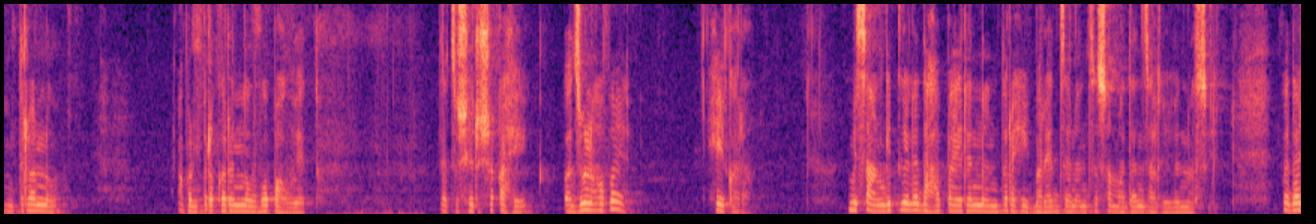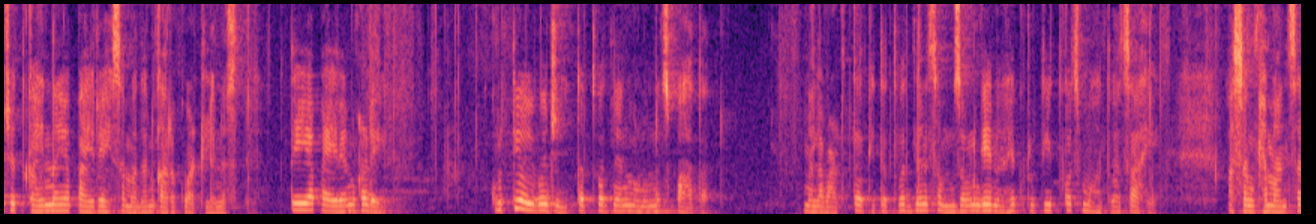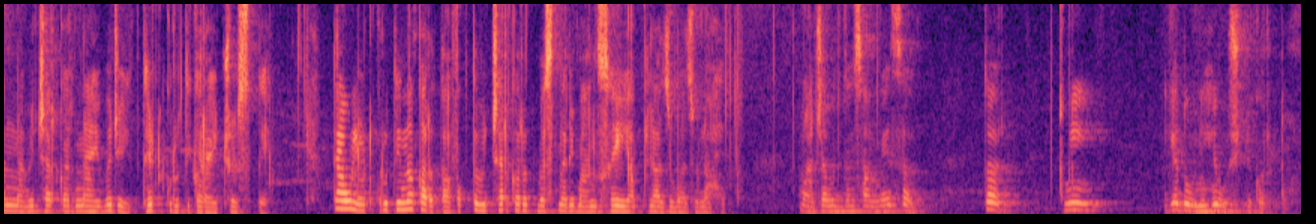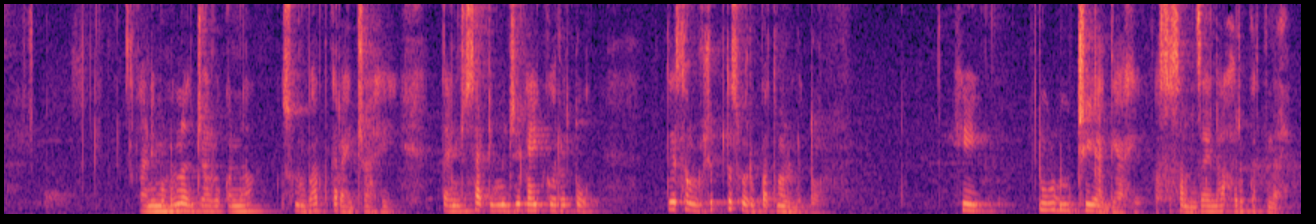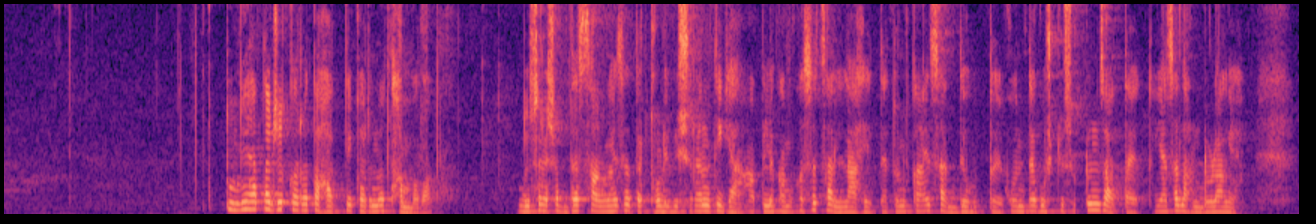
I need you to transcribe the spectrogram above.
मित्रांनो आपण प्रकरण नववं पाहूयात. त्याचं शीर्षक आहे अजून हवं आहे हे करा. मी सांगितलेल्या दहा पायऱ्यांनंतरही बऱ्याच जणांचं समाधान झालेलं नसेल. कदाचित काहींना या पायऱ्याही समाधानकारक वाटले नसतील. ते या पायऱ्यांकडे कृतीऐवजी तत्त्वज्ञान म्हणूनच पाहतात. मला वाटतं की तत्त्वज्ञान समजावून घेणं हे कृती इतकंच महत्त्वाचं आहे. असंख्य माणसांना विचार करण्याऐवजी थेट कृती करायची असते. त्या उलट कृती न करता फक्त विचार करत बसणारी माणसंही आपल्या आजूबाजूला आहेत. माझ्याबद्दल सांगायचं तर मी या दोन्हीही गोष्टी करतो. आणि म्हणूनच ज्या लोकांना सुरुवात करायची आहे त्यांच्यासाठी मी जे काही करतो ते संक्षिप्त स्वरूपात मांडतो. ही टू डूची यादी आहे असं समजायला हरकत नाही. तुम्ही आता जे करत आहात ते करणं थांबवा. दुसऱ्या शब्दात सांगायचं तर थोडी विश्रांती घ्या. आपलं काम कसं चाललं आहे? त्यातून काय साध्य होतं आहे कोणत्या गोष्टी सुटून जात आहेत याचा धांडोळा घ्या.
